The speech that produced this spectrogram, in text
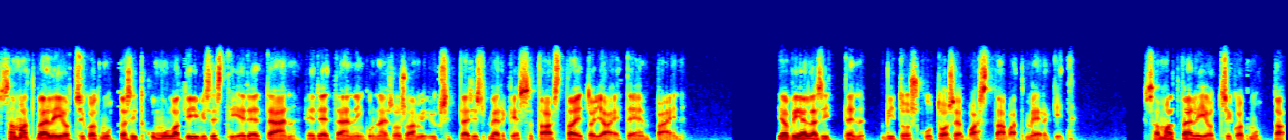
samat väliotsikot, mutta sitten kumulatiivisesti edetään, edetään niin kuin näissä osaami yksittäisissä merkeissä taas taitoja eteenpäin. Ja vielä sitten vitoskutosen vastaavat merkit. Samat väliotsikot, mutta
